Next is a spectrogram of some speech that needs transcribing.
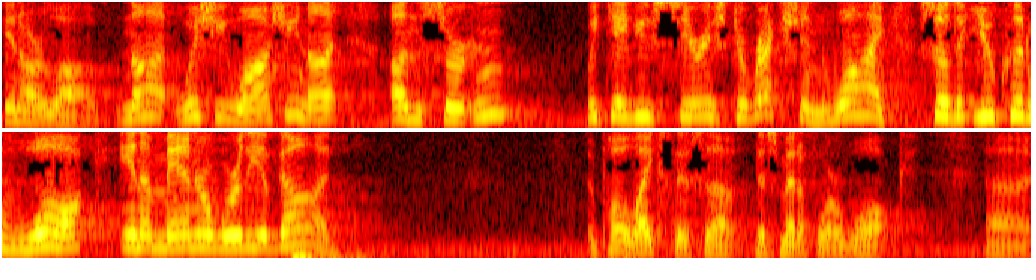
in our love, not wishy washy, not uncertain. We gave you serious direction. Why? So that you could walk in a manner worthy of God. And Paul likes this, uh, this metaphor, walk. Uh,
